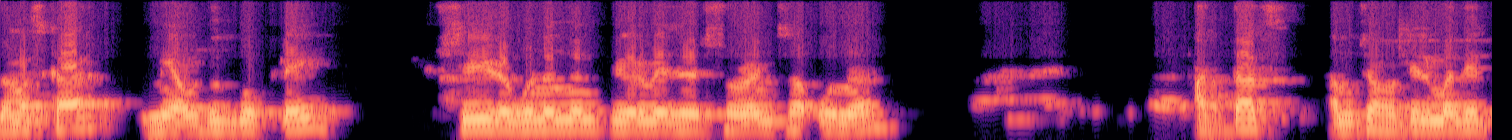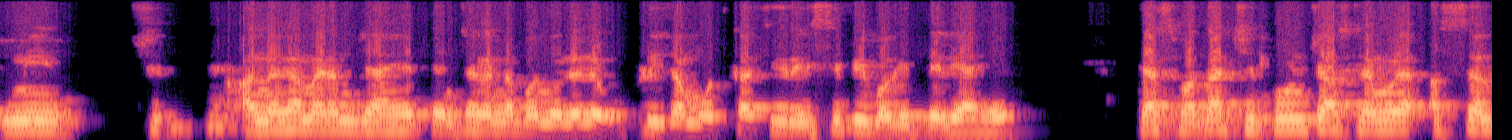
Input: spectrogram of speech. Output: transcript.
नमस्कार मी अवधूत गोपटे श्री रघुनंदन प्युअर व्हेज रेस्टॉरंटचा ओनर आत्ताच आमच्या हॉटेलमध्ये तुम्ही अनघा मॅडम जे आहेत त्यांच्याकडनं बनवलेल्या उकडीच्या मोदकाची रेसिपी बघितलेली आहे. त्या स्वतः चिपळूणच्या असल्यामुळे अस्सल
